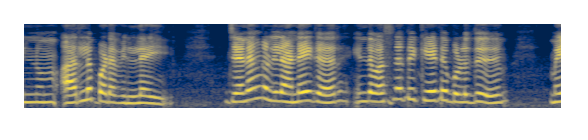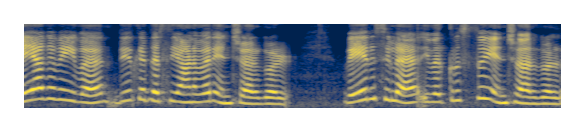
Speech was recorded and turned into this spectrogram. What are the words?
இன்னும் அருளப்படவில்லை. ஜனங்களில் அநேகர் இந்த வசனத்தை கேட்டபொழுது மெய்யாகவே இவர் தீர்க்கதரிசியானவர் என்றார்கள். வேறு சிலர் இவர் கிறிஸ்து என்றார்கள்.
